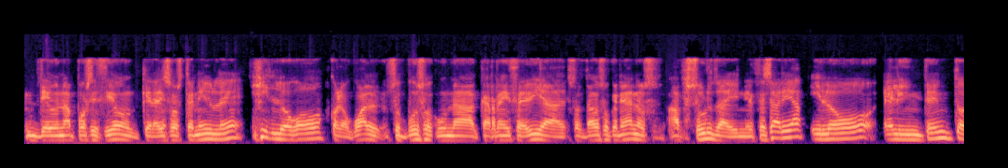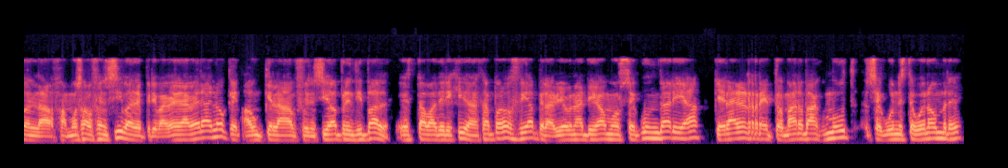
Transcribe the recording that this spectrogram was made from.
de una posición que era insostenible y luego, con lo cual supuso una carnicería de soldados ucranianos absurda y necesaria y luego el intento en la famosa ofensiva de primavera-verano, que aunque la ofensiva principal estaba dirigida en Zaporozhia, pero había una, digamos, secundaria, que era el retomar Bakhmut, según este buen hombre,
